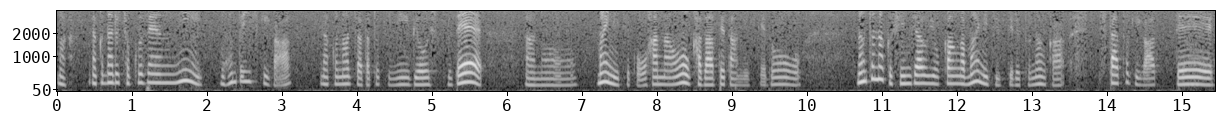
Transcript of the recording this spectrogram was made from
まあ、亡くなる直前に、もう本当に意識がなくなっちゃった時に、病室で、あの、毎日こうお花を飾ってたんですけど、なんとなく死んじゃう予感が毎日言ってるとなんかしした時があって、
